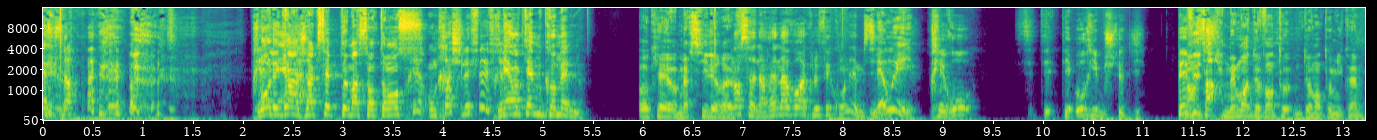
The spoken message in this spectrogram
eh, Bon, les gars, j'accepte ma sentence. Frère, on crache les faits, mais frère. on t'aime quand même. Ok, euh, merci les refs. Non, ça n'a rien à voir avec le fait qu'on c'est- Mais oui. Frérot, t'es horrible, je te dis. Non, ça, mets-moi devant, To- devant Tommy quand même,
